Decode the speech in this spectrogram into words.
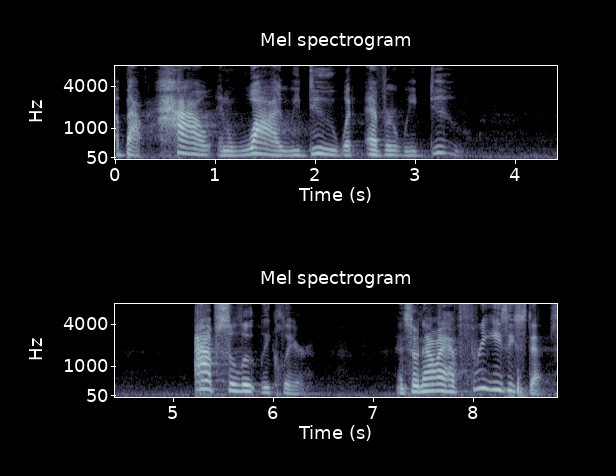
about how and why we do whatever we do. Absolutely clear. And so now I have three easy steps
